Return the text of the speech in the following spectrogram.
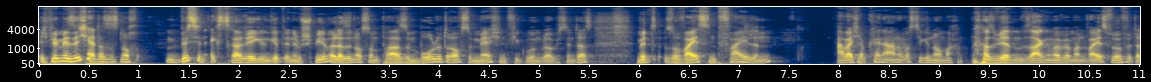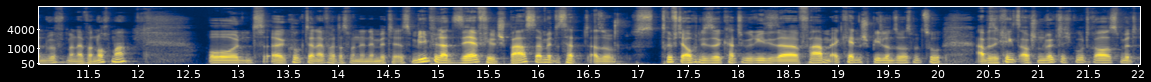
Ich bin mir sicher, dass es noch ein bisschen extra Regeln gibt in dem Spiel, weil da sind noch so ein paar Symbole drauf, so Märchenfiguren, glaube ich, sind das, mit so weißen Pfeilen. Aber ich habe keine Ahnung, was die genau machen. Also wir sagen immer, wenn man weiß würfelt, dann würfelt man einfach nochmal und äh, guckt dann einfach, dass man in der Mitte ist. Meeple hat sehr viel Spaß damit. Es hat, also, es trifft ja auch in diese Kategorie dieser Farbenerkennenspiele und sowas mit zu. Aber sie kriegt es auch schon wirklich gut raus mit,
